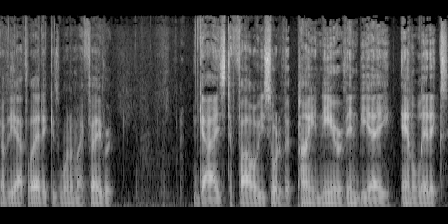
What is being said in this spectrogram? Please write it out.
of the Athletic is one of my favorite guys to follow. He's sort of a pioneer of NBA analytics,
